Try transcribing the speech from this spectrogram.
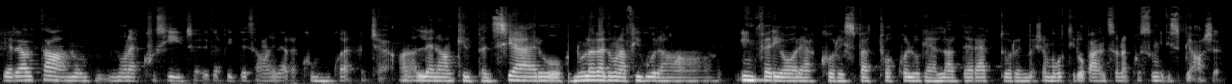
In realtà non, non, è così, cioè il graphic designer comunque, cioè, allena anche il pensiero, non la vedo una figura inferiore ecco, rispetto a quello che è l'art director, invece molti lo pensano e questo mi dispiace.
